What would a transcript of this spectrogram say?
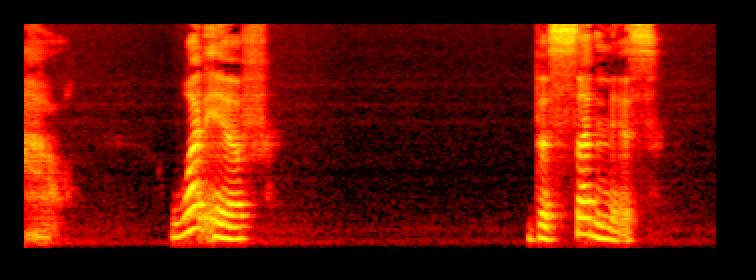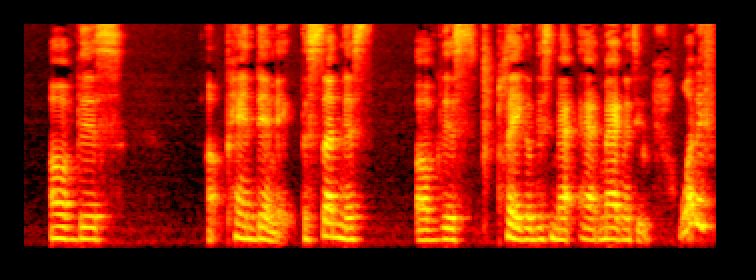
wow, what if the suddenness of this uh, pandemic, the suddenness of this plague of this ma- magnitude, what if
